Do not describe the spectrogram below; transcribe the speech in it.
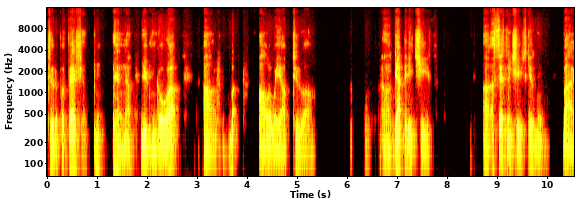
to the profession. and uh, you can go up uh, all the way up to uh, uh, deputy chief, assistant chief, excuse me, by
